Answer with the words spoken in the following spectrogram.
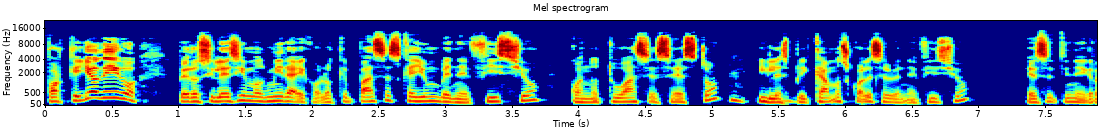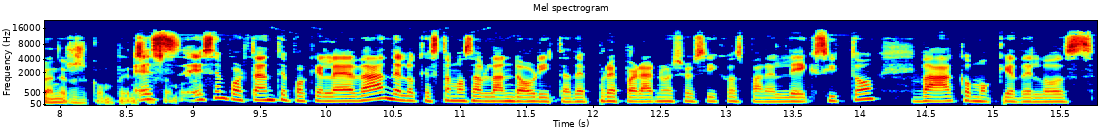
Porque yo digo, pero si le decimos, mira, hijo, lo que pasa es que hay un beneficio cuando tú haces esto y le explicamos cuál es el beneficio, ese tiene grandes recompensas. Es, es, importante porque la edad de lo que estamos hablando ahorita, de preparar a nuestros hijos para el éxito, va como que de los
